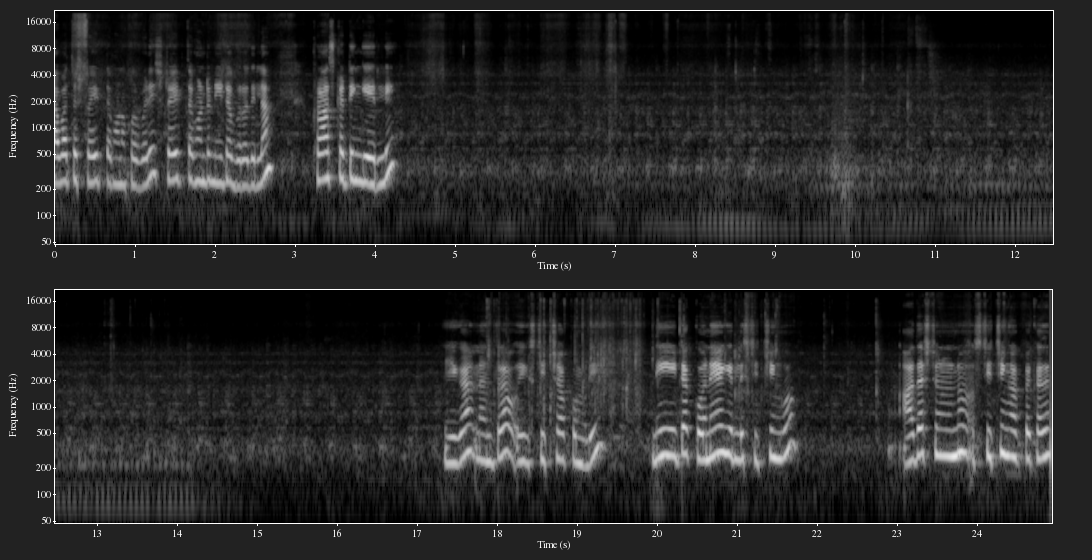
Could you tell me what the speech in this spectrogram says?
ಯಾವತ್ತೂ ಸ್ಟ್ರೈಟ್ ತೊಗೊಳಕ್ಕೆ ಹೋಗಬೇಡಿ. ಸ್ಟ್ರೈಟ್ ತೊಗೊಂಡ್ರೆ ನೀಟಾಗಿ ಬರೋದಿಲ್ಲ. ಕ್ರಾಸ್ ಕಟ್ಟಿಂಗೇ ಇರಲಿ. ಈಗ ನಂತರ ಈಗ ಸ್ಟಿಚ್ ಹಾಕ್ಕೊಂಬಿಡಿ ನೀಟಾಗಿ ಕೊನೆಗಿರಲಿ ಸ್ಟಿಚ್ಚಿಂಗು ಆದಷ್ಟು ಸ್ಟಿಚ್ಚಿಂಗ್ ಹಾಕ್ಬೇಕಾದ್ರೆ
